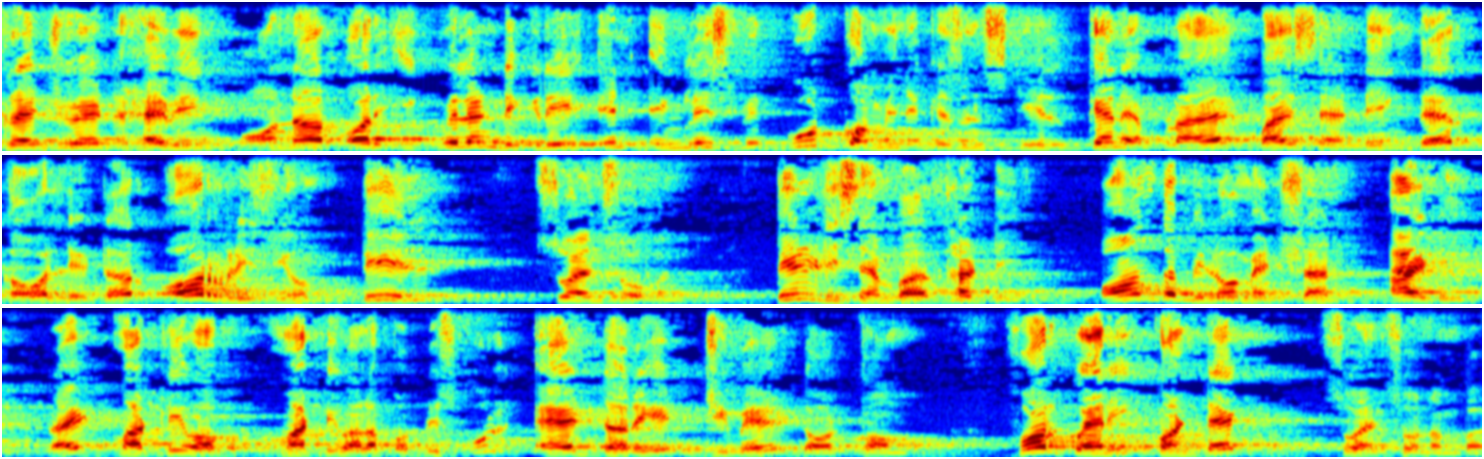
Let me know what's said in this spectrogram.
graduate having honour or equivalent degree in English with good communication skill can apply by sending their cover letter or resume till so and so month till december 30 on the below mentioned id right? Matliwala public school at the rate gmail.com for query contact so and so number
